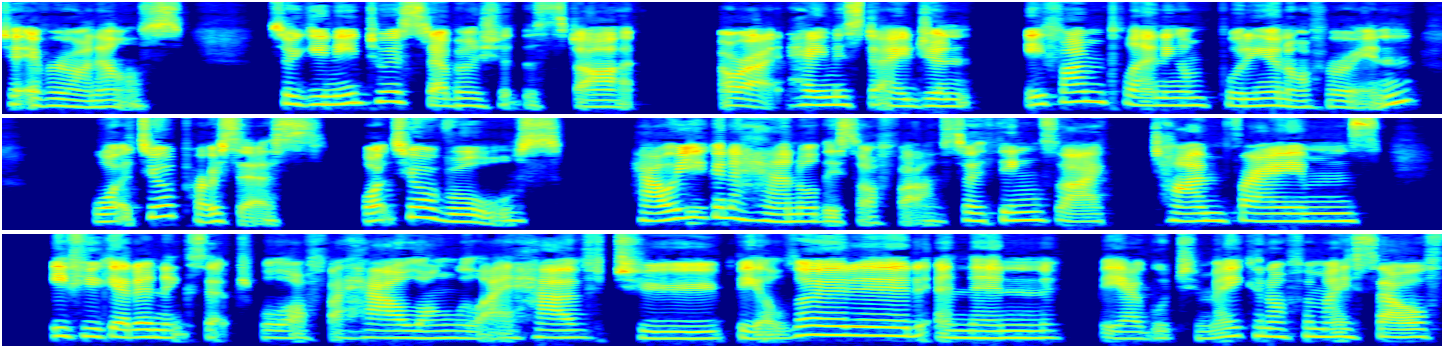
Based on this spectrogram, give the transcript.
to everyone else. So you need to establish at the start all right, hey, Mr. Agent, if I'm planning on putting an offer in, what's your process? What's your rules? How are you going to handle this offer? So things like timeframes, if you get an acceptable offer, how long will I have to be alerted and then be able to make an offer myself?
